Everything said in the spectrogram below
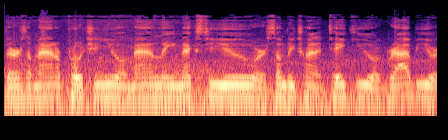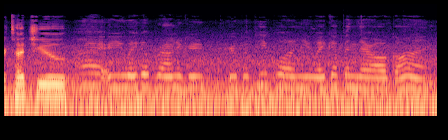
there's a man approaching you, a man laying next to you, or somebody trying to take you or grab you or touch you. Right, or you wake up around a group, group of people and you wake up and they're all gone.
